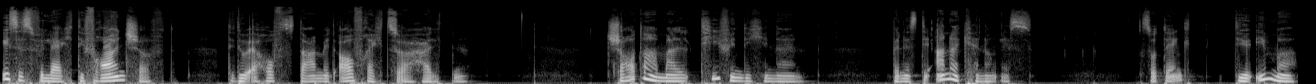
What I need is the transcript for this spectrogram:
Ist es vielleicht die Freundschaft, die du erhoffst damit aufrechtzuerhalten. Schau da mal tief in dich hinein, wenn es die Anerkennung ist. So denk dir immer,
